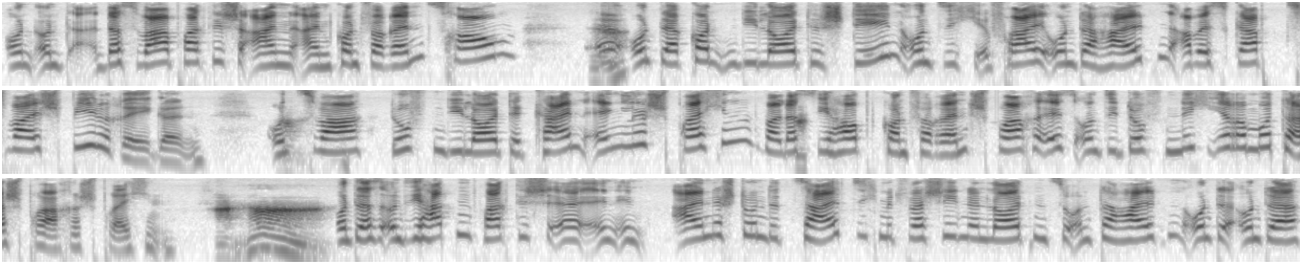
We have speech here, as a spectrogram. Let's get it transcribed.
und und das war praktisch ein, ein Konferenzraum ja. Äh, und da konnten die Leute stehen und sich frei unterhalten, aber es gab zwei Spielregeln. Und ah. zwar durften die Leute kein Englisch sprechen, weil das ah. die Hauptkonferenzsprache ist, und sie durften nicht ihre Muttersprache sprechen. Aha. Und, das, und sie hatten praktisch äh, in, in eine Stunde Zeit, sich mit verschiedenen Leuten zu unterhalten unter, unter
